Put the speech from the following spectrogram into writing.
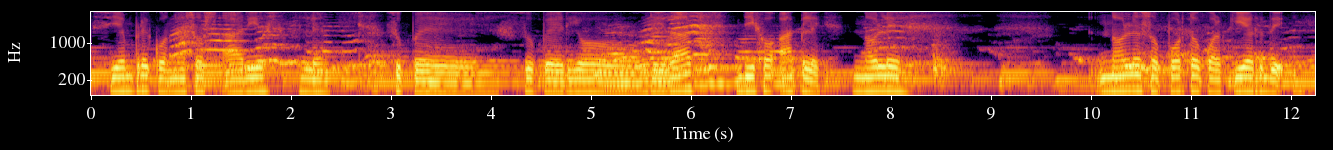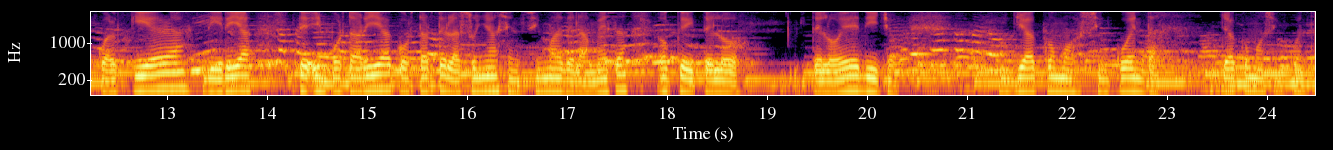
siempre con esos aries de superioridad, dijo Acle. No le, no le soporto cualquier de cualquiera diría, ¿te importaría cortarte las uñas encima de la mesa? Ok, te lo, te lo he dicho. Ya como 50, ya como 50.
